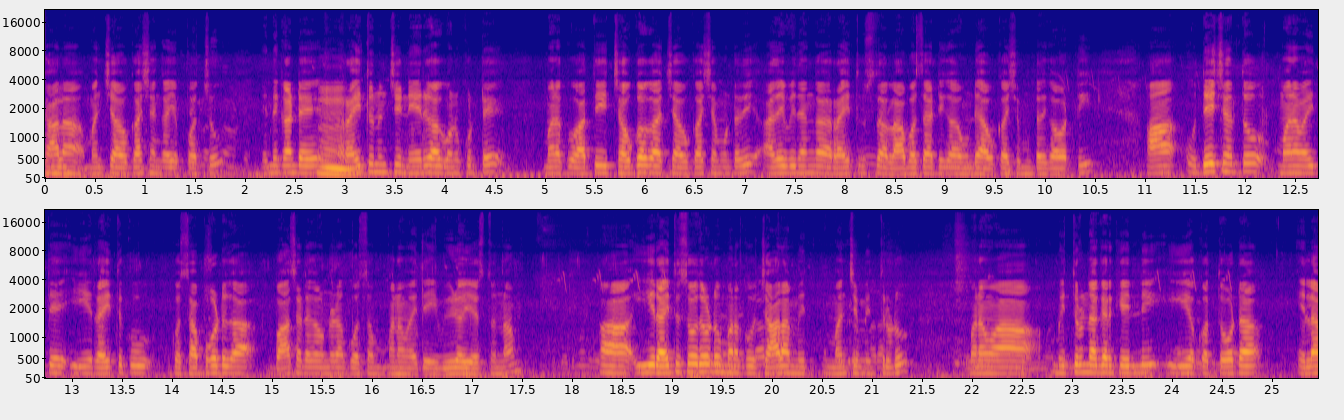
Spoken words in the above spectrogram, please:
చాలా మంచి అవకాశంగా చెప్పొచ్చు. ఎందుకంటే. రైతు నుంచి నేరుగా కొనుక్కుంటే మనకు అతి చౌకగా వచ్చే అవకాశం ఉంటుంది. అదేవిధంగా రైతుకు సుధా లాభసాటిగా ఉండే అవకాశం ఉంటుంది కాబట్టి ఆ ఉద్దేశంతో మనమైతే ఈ రైతుకు ఒక సపోర్ట్గా బాసటగా ఉండడం కోసం మనమైతే ఈ వీడియో చేస్తున్నాం. ఈ రైతు సోదరుడు మనకు చాలా మంచి మిత్రుడు. మనం ఆ మిత్రుని దగ్గరికి వెళ్ళి ఈ యొక్క తోట ఎలా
